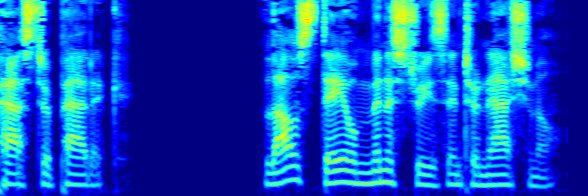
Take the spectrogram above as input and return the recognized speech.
Pastor Paddick. Laus Deo Ministries International.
